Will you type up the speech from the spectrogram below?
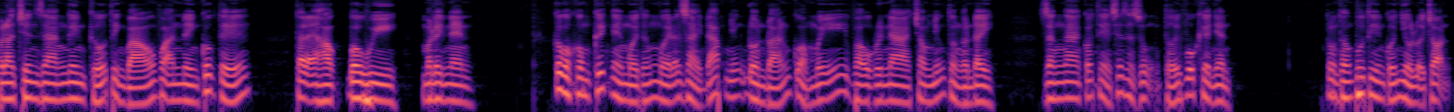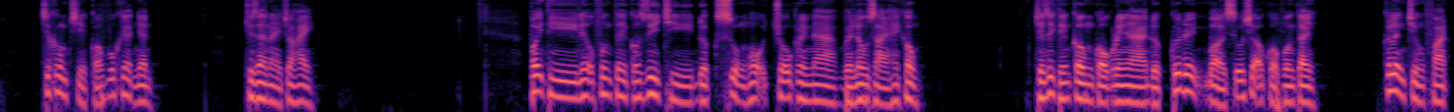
và là chuyên gia nghiên cứu tình báo và an ninh quốc tế tại Đại học Bowie, Maryland. Các cuộc không kích ngày 10 tháng 10 đã giải đáp những đồn đoán của Mỹ và Ukraine trong những tuần gần đây rằng Nga có thể sẽ sử dụng tới vũ khí hạt nhân. Tổng thống Putin có nhiều lựa chọn chứ không chỉ có vũ khí hạt nhân. Chuyên gia này cho hay. Vậy thì liệu phương Tây có duy trì được sự ủng hộ cho Ukraine về lâu dài hay không? Chiến dịch tiến công của Ukraine được quyết định bởi sự hỗ trợ của phương Tây. Các lệnh trừng phạt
